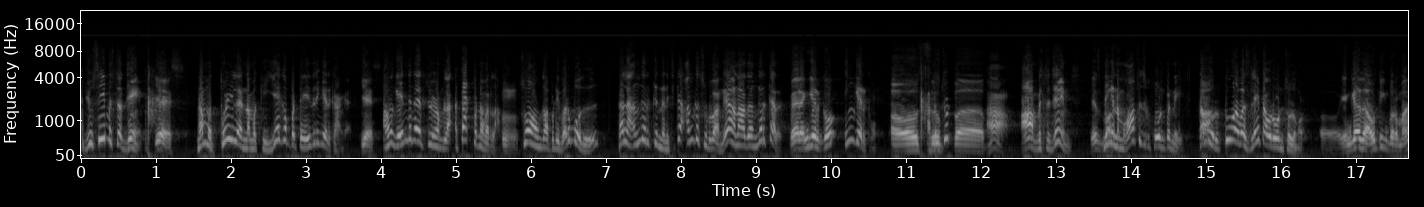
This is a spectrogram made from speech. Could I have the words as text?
you see mister Jain yes நம்ம தொழில நமக்கு ஏகப்பட்ட எதிரிங்க இருக்காங்க. எஸ் அவங்க எந்த நேரத்துல நம்மள அட்டாக் பண்ண வரலாம். சோ அவங்க அப்படி வரும்போது தலை அங்க இருக்குன்னு நினைச்சிட்டு அங்க சுடுவாங்க. ஆனா அது அங்க இருக்காது. வேற எங்க இருக்கும்? இங்க இருக்கும். ஓ? சூப்பர் ஆ மிஸ்டர் ஜேம்ஸ். நீங்க நம்ம ஆபீஸ்க்கு ஃபோன் பண்ணி நம்ம ஒரு டூ ஹவர்ஸ் லேட் வருவோம்னு சொல்லுங்க. எங்கேயாவது அவுட்டிங் போறோமா?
